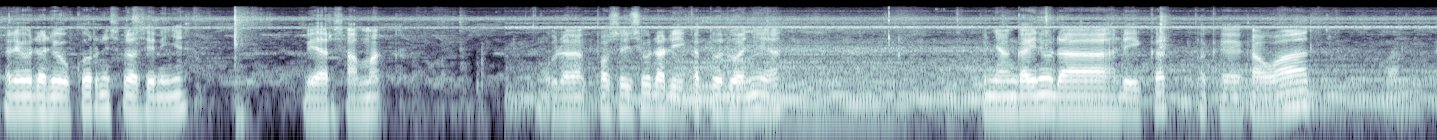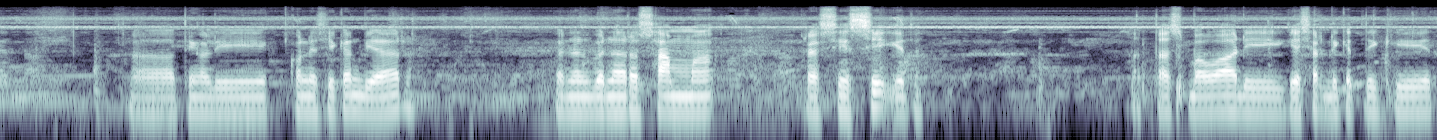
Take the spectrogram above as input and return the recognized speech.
Tadi udah diukur nih sebelah sininya. Biar sama. Udah posisi udah diikat dua-duanya ya. Penyangga ini udah diikat pakai kawat. Eh, tinggal dikondisikan biar benar-benar sama presisi gitu. Atas bawah digeser dikit-dikit.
